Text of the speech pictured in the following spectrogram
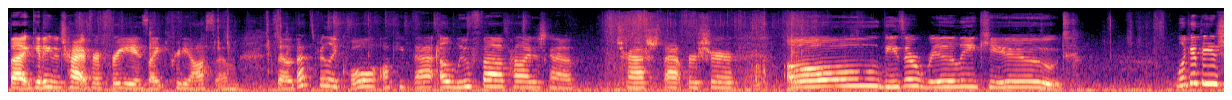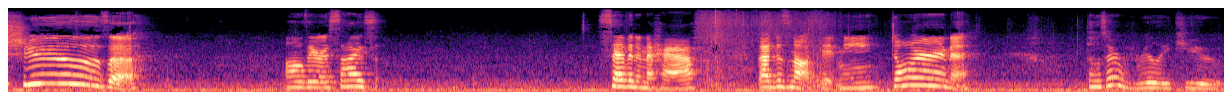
but getting to try it for free is like pretty awesome. So that's really cool. I'll keep that. A loofah, probably just gonna trash that for sure. Oh, these are really cute. Look at these shoes. Oh, they're a size seven and a half. That does not fit me. Darn. Those are really cute.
